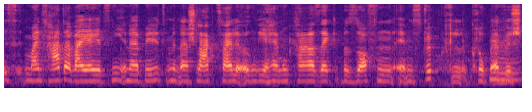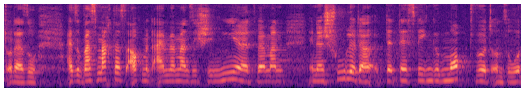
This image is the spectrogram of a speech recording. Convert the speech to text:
ist, mein Vater war ja jetzt nie in der Bild mit einer Schlagzeile irgendwie Helmut Karasek besoffen im Stripclub mhm. erwischt oder so. Also was macht das auch mit einem, wenn man sich geniert, wenn man in der Schule da deswegen gemobbt wird und so?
